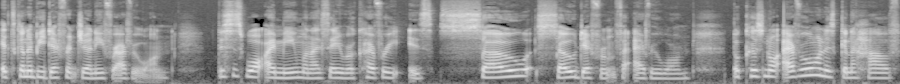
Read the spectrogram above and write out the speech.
it's going to be a different journey for everyone. This is what I mean when I say recovery is so, so different for everyone. Because not everyone is going to have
